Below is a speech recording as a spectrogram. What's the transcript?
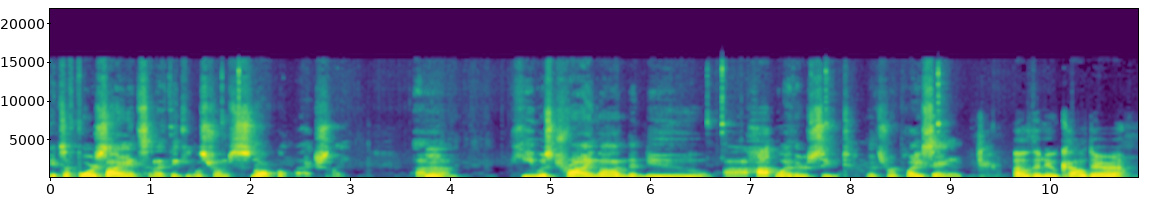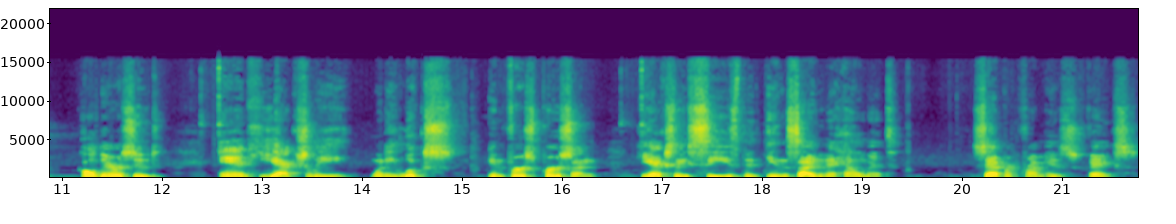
it's a for science, and I think it was from Snorkel actually. Um, He was trying on the new uh, hot weather suit that's replacing Oh, the new Caldera. Caldera suit, and he actually, when he looks in first person, he actually sees the inside of the helmet separate from his face.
